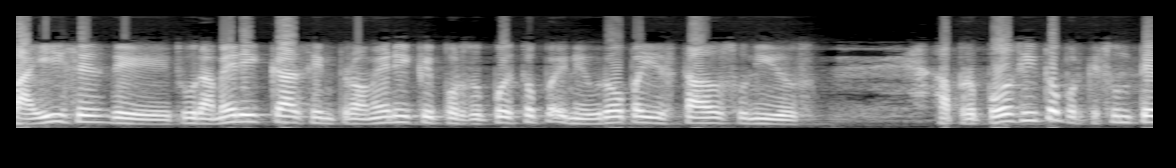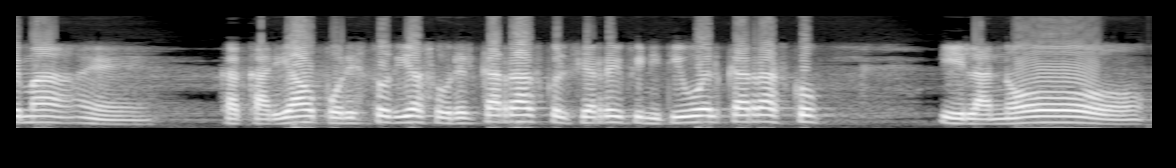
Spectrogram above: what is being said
países de Sudamérica, Centroamérica y por supuesto en Europa y Estados Unidos. A propósito, porque es un tema eh, cacareado por estos días sobre el Carrasco, el cierre definitivo del Carrasco y la no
